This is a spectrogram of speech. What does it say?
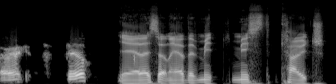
I reckon. Phil? Yeah, they certainly have. They've missed coach,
